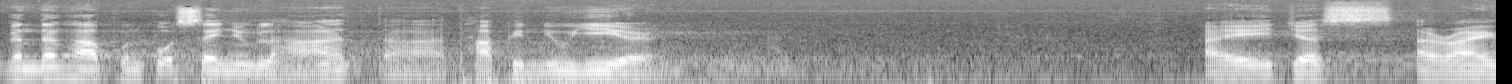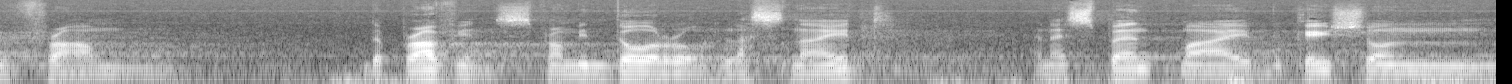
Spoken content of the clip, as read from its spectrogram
Magandang hapon po sa inyong lahat at Happy New Year. I just arrived from the province, from Mindoro last night, and I spent my vacation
